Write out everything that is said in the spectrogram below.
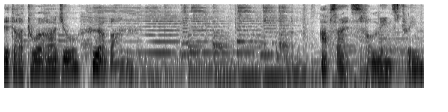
Literaturradio Hörbahn Abseits vom Mainstream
